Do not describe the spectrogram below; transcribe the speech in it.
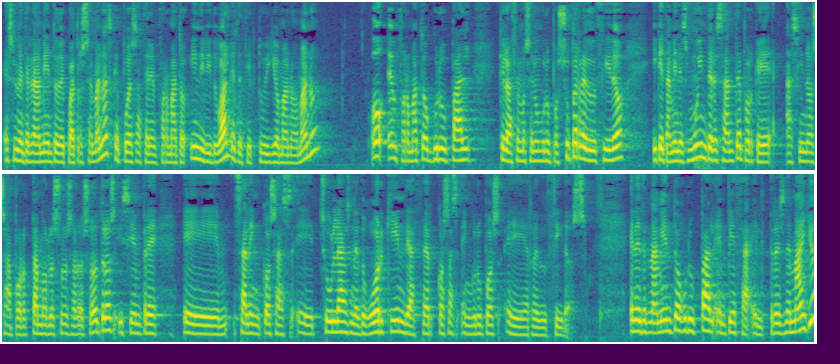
Es un entrenamiento de cuatro semanas que puedes hacer en formato individual, es decir, tú y yo mano a mano, o en formato grupal, que lo hacemos en un grupo súper reducido y que también es muy interesante porque así nos aportamos los unos a los otros y siempre eh, salen cosas eh, chulas, networking, de hacer cosas en grupos eh, reducidos. El entrenamiento grupal empieza el 3 de mayo.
